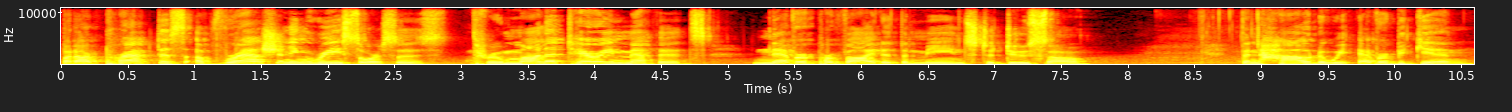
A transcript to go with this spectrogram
But our practice of rationing resources through monetary methods never provided the means to do so. Then how do we ever begin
